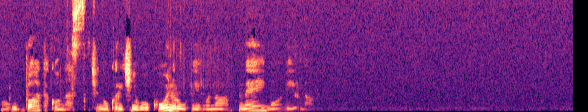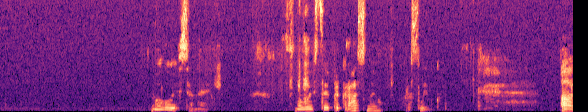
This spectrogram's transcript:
Губа такого насиченого коричневого кольору, і вона неймовірна. Милуюся нею. Милуюсь цією прекрасною рослинкою. А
